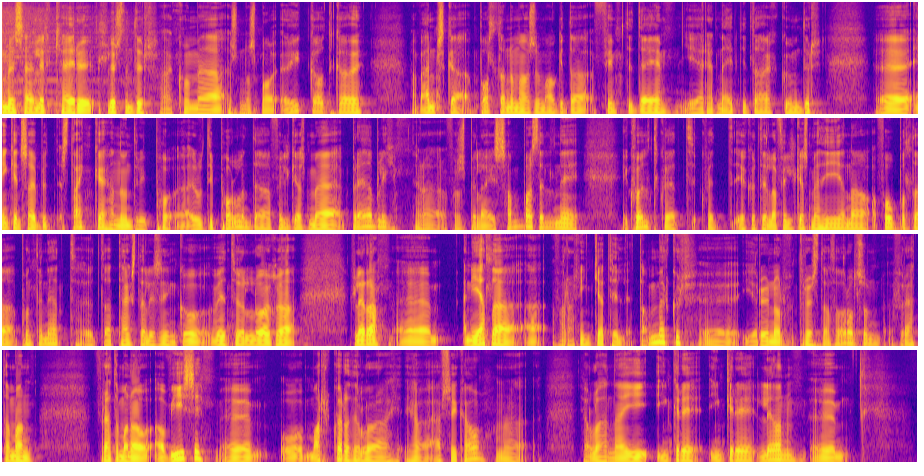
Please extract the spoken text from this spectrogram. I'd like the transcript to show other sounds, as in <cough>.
komið sælir kæru hlustundur það kom með svona smá aukautgafu af ennska boltanum á þessum ágita 50 degi, ég er hérna einn í dag guðmundur, uh, enginn sæpun Stænke, hann er, er út í Pólandi að fylgjast með breyðablík er að fara að spila í sambastilni í kvöld, hvert ykkur til að fylgjast með því hérna á fókbolta.net textalýsing og viðtöl og eitthvað fleira. Um, en ég ætla að fara að ringja til Danmörkur uh, í Raunar Trausta Þórólsson, fréttamann frettamann á, á vísi um, og markverða þjálfur hjá FCK þjálfur hérna í yngri, yngri liðanum. Um,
